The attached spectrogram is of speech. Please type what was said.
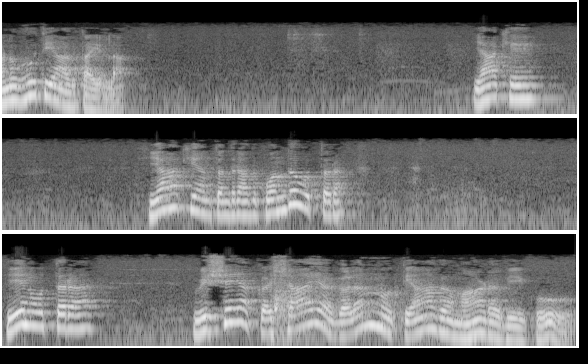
ಅನುಭೂತಿ ಆಗ್ತಾ ಇಲ್ಲ. ಯಾಕೆ? ಯಾಕೆ ಅಂತಂದ್ರೆ ಅದಕ್ಕೆ ಒಂದೇ ಉತ್ತರ. ಏನು ಉತ್ತರ? ವಿಷಯ ಕಷಾಯಗಳನ್ನು ತ್ಯಾಗ ಮಾಡಬೇಕು.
